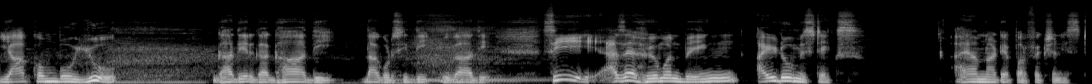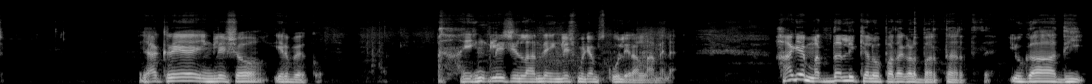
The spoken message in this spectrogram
ಯಾಕೊಂಬು ಯು ಗಾದೀರ್ಘ ಗಾದಿ ದಾಗುಡಿಸಿದ್ದಿ Yugadi see as a human being I do mistakes I am not a perfectionist ಯಾಕ್ರೆ ಇಂಗ್ಲೀಷು ಇರಬೇಕು. ಇಂಗ್ಲೀಷ್ ಇಲ್ಲ ಅಂದರೆ ಇಂಗ್ಲೀಷ್ ಮೀಡಿಯಮ್ ಸ್ಕೂಲ್ ಇರಲ್ಲ ಆಮೇಲೆ. ಹಾಗೆ ಮಧ್ಯದಲ್ಲಿ ಕೆಲವು ಪದಗಳು ಬರ್ತಾ ಇರ್ತದೆ. ಯುಗಾದಿ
